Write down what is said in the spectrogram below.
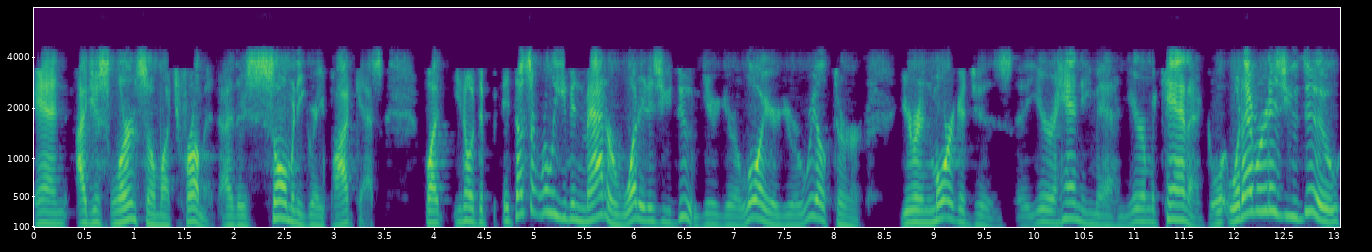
And I just learn so much from it. Uh, there's so many great podcasts. But, you know, it doesn't really even matter what it is you do. You're, you're a lawyer, you're a realtor, you're in mortgages, uh, you're a handyman, you're a mechanic, whatever it is you do,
